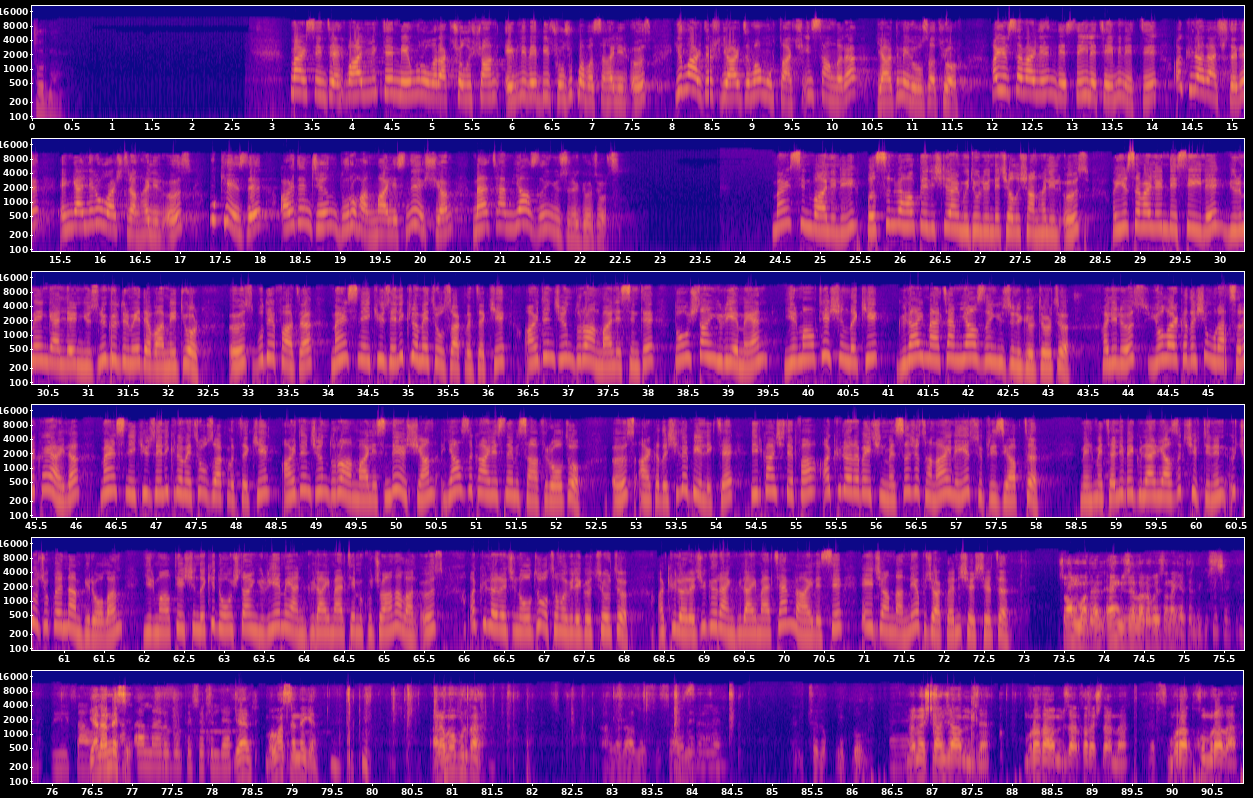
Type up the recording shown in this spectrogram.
turmu. Mersin'de valilikte memur olarak çalışan evli ve bir çocuk babası Halil Öz, yıllardır yardıma muhtaç insanlara yardım eli uzatıyor. Hayırseverlerin desteğiyle temin ettiği akülü araçları engellere ulaştıran Halil Öz, bu kez de Aydıncık'ın Duruhan mahallesinde yaşayan Meltem Yazlı'nın yüzünü güldürdü. Mersin Valiliği Basın ve Halkla İlişkiler Müdürlüğü'nde çalışan Halil Öz, hayırseverlerin desteğiyle yürüme engellilerin yüzünü güldürmeye devam ediyor. Öz bu defa da Mersin'e 250 kilometre uzaklıktaki Aydıncık'ın Duran mahallesinde doğuştan yürüyemeyen 26 yaşındaki Gülay Meltem Yazlı'nın yüzünü güldürdü. Halil Öz, yol arkadaşı Murat Sarıkaya ile Mersin'e 250 kilometre uzaklıktaki Aydıncık'ın Duran mahallesinde yaşayan Yazlık ailesine misafir oldu. Öz arkadaşıyla birlikte birkaç defa akülü araba için mesaj atan aileye sürpriz yaptı. Mehmet Ali ve Güler Yazlık çiftinin 3 çocuklarından biri olan 26 yaşındaki doğuştan yürüyemeyen Gülay Meltem'i kucağına alan Öz, akülü aracın olduğu otomobile götürdü. Akülü aracı gören Gülay Meltem ve ailesi heyecandan ne yapacaklarını şaşırdı. Son model en güzel arabayı sana getirdik biz. Teşekkürler. İyi, sağ ol. Gel annesi. Allah Allah razı olsun. Teşekkürler. Gel baba sen de gel. Araba burada. Allah razı olsun sağ olun. Çocuk mutlu oldu. Mehmet Şancı abimize, Murat abimize arkadaşlarına, Hepsine Murat Kumral'a,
